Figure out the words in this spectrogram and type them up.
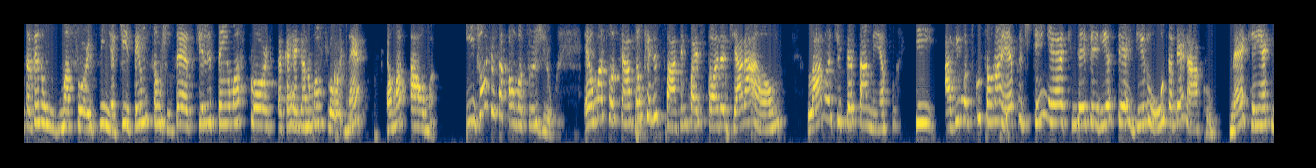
tá vendo uma florzinha aqui? Tem um São José que ele tem uma flor, tá carregando uma flor, né? É uma palma. E de onde essa palma surgiu? É uma associação que eles fazem com a história de Araão, lá no Antigo Testamento, e havia uma discussão na época de quem é que deveria servir o, o tabernáculo, né? Quem é que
